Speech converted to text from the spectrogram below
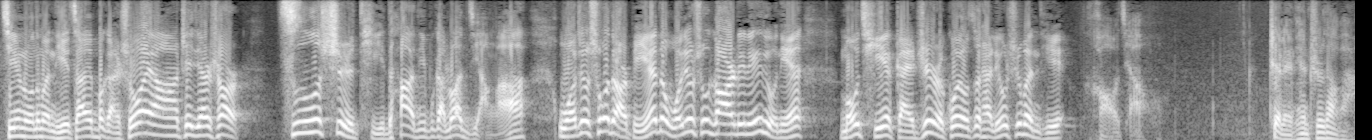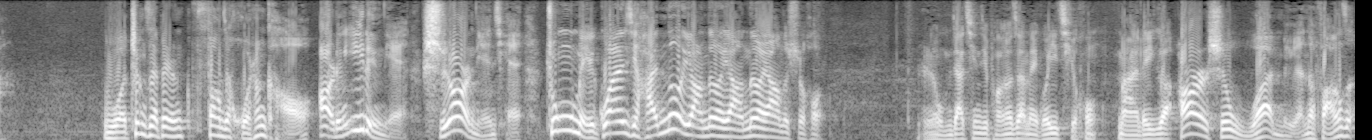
金融的问题咱也不敢说呀。这件事儿姿势体大，你不敢乱讲啊。我就说点别的，我就说个二零零九年某企业改制、国有资产流失问题。好家伙！这两天知道吧？我正在被人放在火上烤。二零一零年，十二年前，中美关系还那样那样那样的时候，我们家亲戚朋友在美国一起哄，买了一个二十五万美元的房子，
